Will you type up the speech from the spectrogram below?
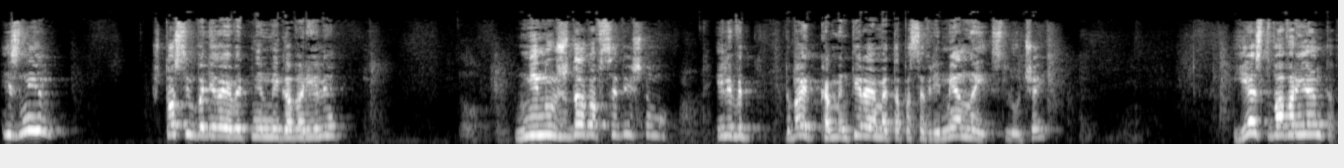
Из Нил. Что символизирует Нил, мы говорили? Не нужда во Всевышнему. Или вы- давай комментируем это по современный случай. Есть два вариантов.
